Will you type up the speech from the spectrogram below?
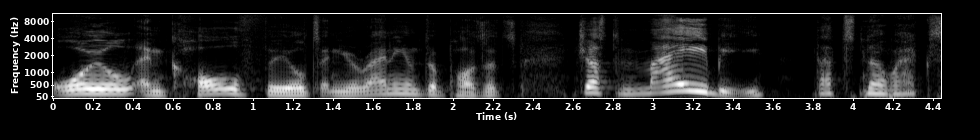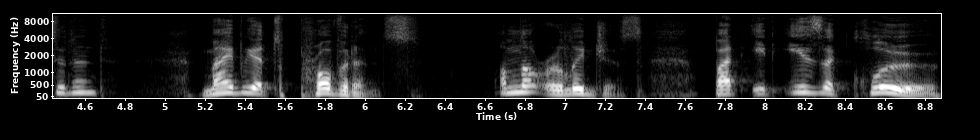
oil and coal fields and uranium deposits, just maybe that's no accident. Maybe it's providence. I'm not religious, but it is a clue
